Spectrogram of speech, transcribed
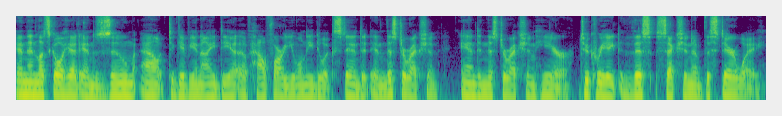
And then let's go ahead and zoom out to give you an idea of how far you will need to extend it in this direction and in this direction here to create this section of the stairway.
